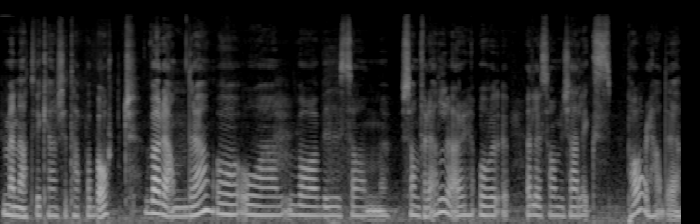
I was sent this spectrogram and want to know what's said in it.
Men att vi kanske tappar bort varandra och, och vad vi som, som föräldrar och, eller som kärlekspar hade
